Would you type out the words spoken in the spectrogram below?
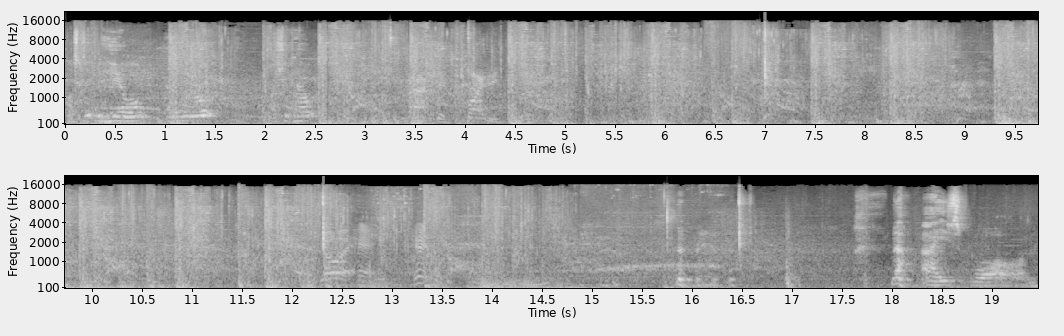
I'll stick my heal on. That should help. Go ahead. Hit. Nice one.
